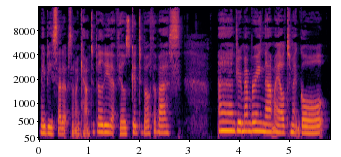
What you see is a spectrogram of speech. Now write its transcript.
maybe set up some accountability that feels good to both of us. And remembering that my ultimate goal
